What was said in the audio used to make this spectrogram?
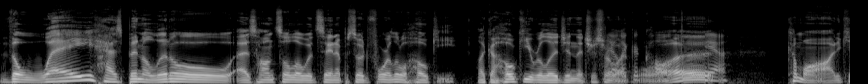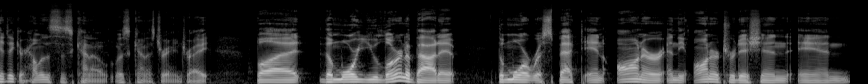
the way has been a little, as Han Solo would say in Episode Four, a little hokey, like a hokey religion that you're sort yeah, of like, like, a cult. what? Yeah. come on, you can't take your helmet. This is kind of was kind of strange, right? But the more you learn about it, the more respect and honor and the honor tradition and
